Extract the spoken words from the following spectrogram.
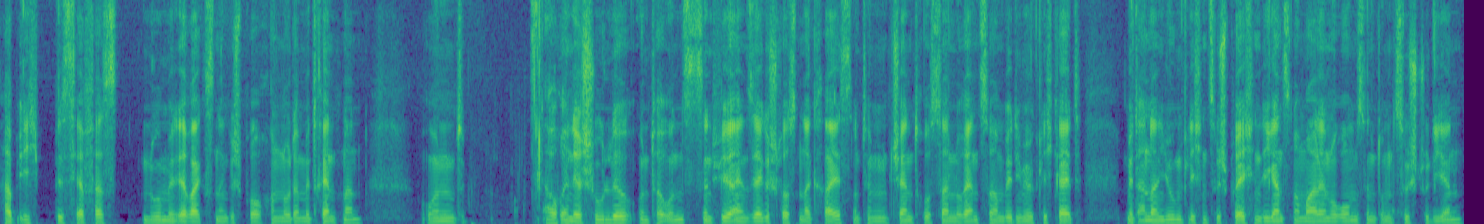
habe ich bisher fast nur mit Erwachsenen gesprochen oder mit Rentnern. Und auch in der Schule unter uns sind wir ein sehr geschlossener Kreis und im Centro San Lorenzo haben wir die Möglichkeit, mit anderen Jugendlichen zu sprechen, die ganz normal in Rom sind, um zu studieren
